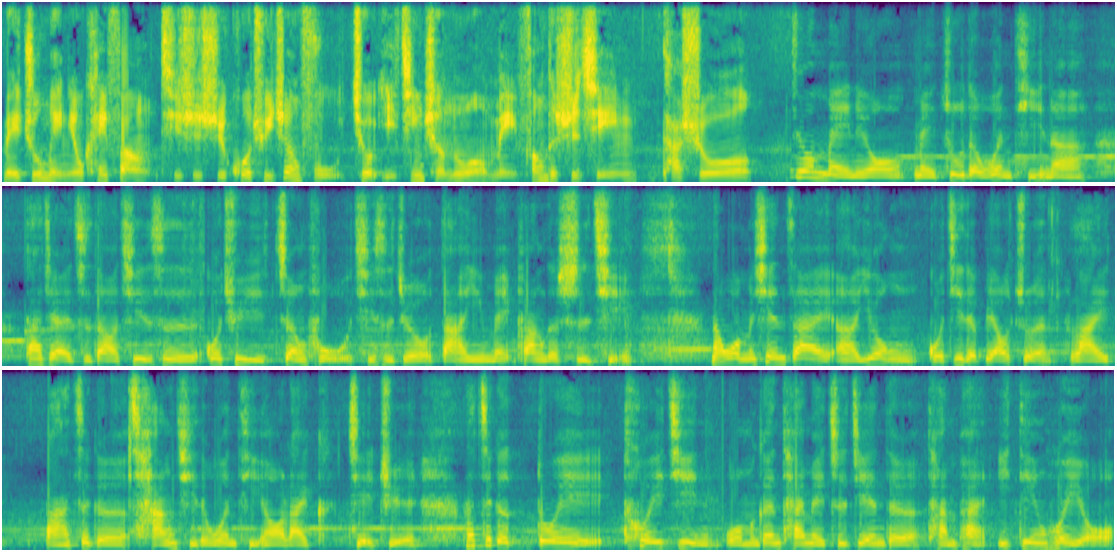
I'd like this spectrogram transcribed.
美猪美牛开放其实是过去政府就已经承诺美方的事情。他说。就美牛美猪的问题呢，大家也知道，其实是过去政府其实就有答应美方的事情。那我们现在啊，用国际的标准来把这个长期的问题哦来解决。那这个对推进我们跟台美之间的谈判一定会有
